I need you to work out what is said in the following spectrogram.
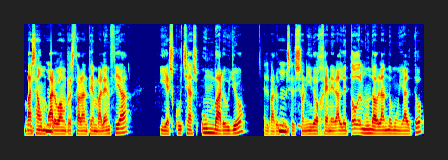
Vas a un Mm. bar o a un restaurante en Valencia y escuchas un barullo, el barullo Mm. es el sonido general de todo el mundo hablando muy alto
